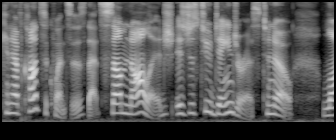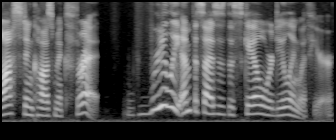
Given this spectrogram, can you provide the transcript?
can have consequences that some knowledge is just too dangerous to know. Lost in cosmic threat really emphasizes the scale we're dealing with here.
